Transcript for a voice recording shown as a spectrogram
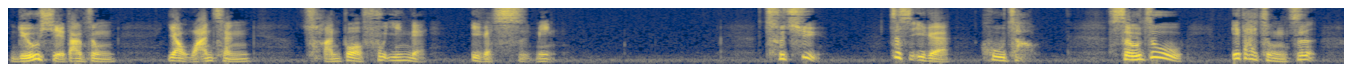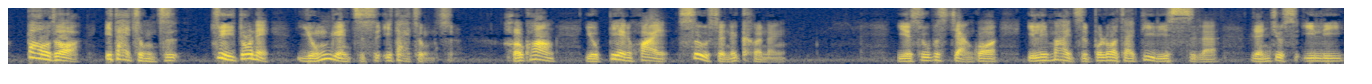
流血当中，要完成传播福音的。一个使命，出去，这是一个呼召，守住一袋种子，抱着一袋种子，最多呢，永远只是一袋种子，何况有变坏受损的可能。耶稣不是讲过，一粒麦子不落在地里死了，人就是一粒；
